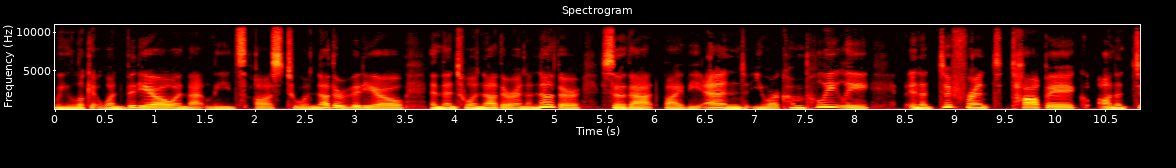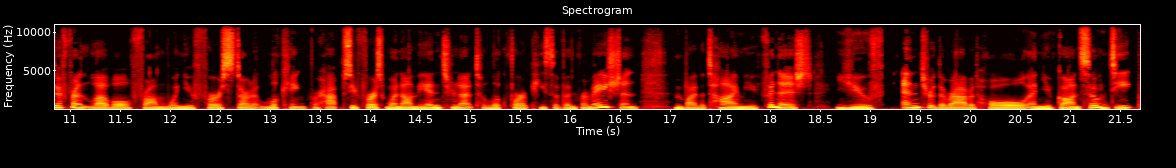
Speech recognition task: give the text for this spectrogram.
We look at one video and that leads us to another video and then to another and another, so that by the end, you are completely in a different topic on a different level from when you first started looking. Perhaps you first went on the internet to look for a piece of information, and by the time you finished, you've entered the rabbit hole and you've gone so deep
